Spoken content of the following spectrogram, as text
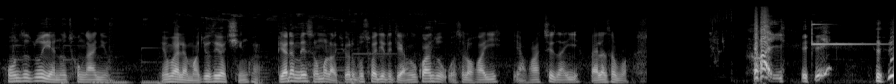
红蜘蛛也能冲干净，明白了吗？就是要勤快，别的没什么了。觉得不错，记得点个关注。我是老花一，养花最专一，白乐师傅。嗨，嘿嘿嘿嘿。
